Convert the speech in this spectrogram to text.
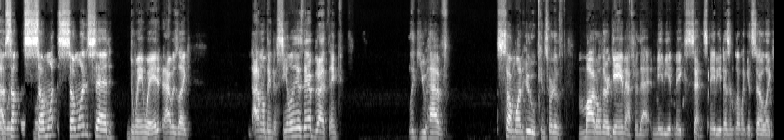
Uh, some, someone someone said Dwyane Wade, and I was like, I don't think the ceiling is there, but I think like you have someone who can sort of model their game after that, and maybe it makes sense. Maybe it doesn't look like it's so like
